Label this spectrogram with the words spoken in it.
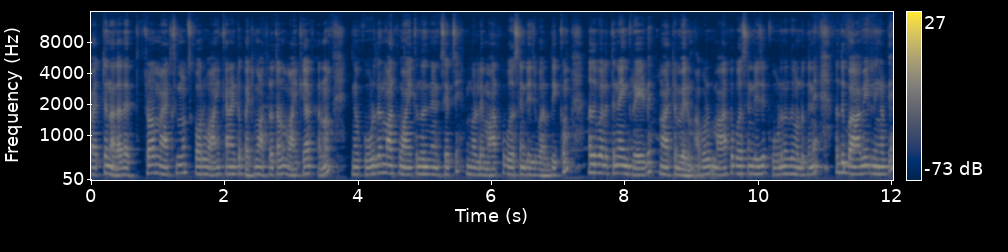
പറ്റുന്നത് അതായത് എത്രത്തോളം മാക്സിമം സ്കോർ വാങ്ങിക്കാനായിട്ട് പറ്റുമോ അത്രത്തോളം വാങ്ങിക്കുക. കാരണം നിങ്ങൾ കൂടുതൽ മാർക്ക് വാങ്ങിക്കുന്നതിനനുസരിച്ച് നിങ്ങളുടെ മാർക്ക് പെർസെന്റേജ് വർദ്ധിക്കും. അതുപോലെ തന്നെ ഗ്രേഡ് മാറ്റം വരും. അപ്പോൾ മാർക്ക് പെർസെന്റേജ് കൂടുന്നത് കൊണ്ട് തന്നെ അത് ഭാവിയിൽ നിങ്ങൾക്ക്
